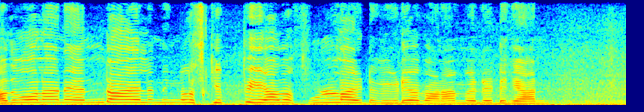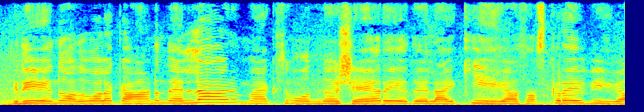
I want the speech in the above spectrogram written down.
അതുപോലെ തന്നെ എന്തായാലും നിങ്ങൾ സ്കിപ്പ് ചെയ്യാതെ ഫുള്ളായിട്ട് വീഡിയോ കാണാൻ വേണ്ടിയിട്ട് ഞാൻ ഇത് ചെയ്യുന്നു. അതുപോലെ കാണുന്ന എല്ലാവരും മാക്സിമം ഒന്ന് ഷെയർ ചെയ്ത് ലൈക്ക് ചെയ്യുക സബ്സ്ക്രൈബ് ചെയ്യുക.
